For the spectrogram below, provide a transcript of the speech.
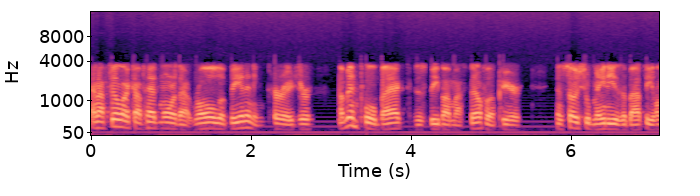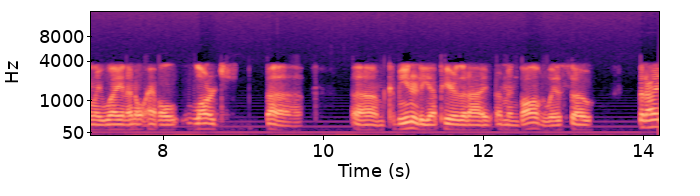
and I feel like I've had more of that role of being an encourager. I've been pulled back to just be by myself up here, and social media is about the only way. And I don't have a large uh, um, community up here that I am involved with. So, but I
